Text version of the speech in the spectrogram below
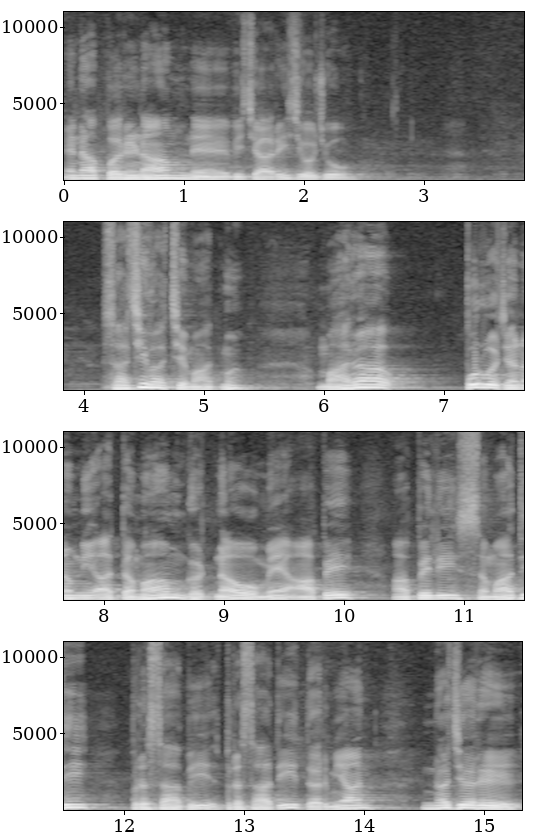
એના પરિણામને વિચારી જોજો. સાચી વાત છે મહાત્મા. મારા પૂર્વજન્મની આ તમામ ઘટનાઓ મેં આપે આપેલી સમાધિ પ્રસાદી પ્રસાદી દરમિયાન નજરે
